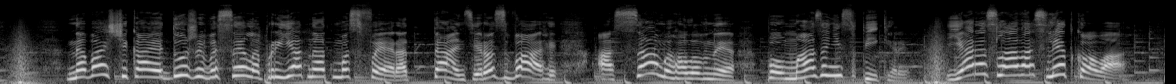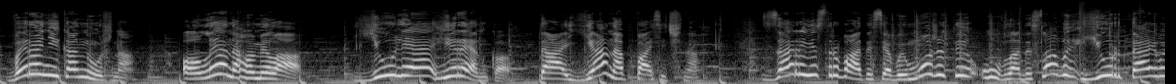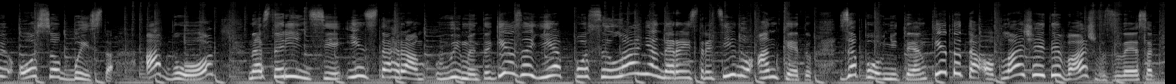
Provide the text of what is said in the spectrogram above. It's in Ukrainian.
На вас чекає дуже весела, приятна атмосфера, танці, розваги. А саме головне помазані спікери. Ярослава Слідкова, Вероніка Нужна, Олена Гоміла, Юлія Гіренко та Яна Пасічна. Зареєструватися ви можете у Владислави Юртаєвої особисто. Або на сторінці Instagram Women Together є посилання на реєстраційну анкету. Заповнюйте анкету та оплачуйте ваш внесок.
